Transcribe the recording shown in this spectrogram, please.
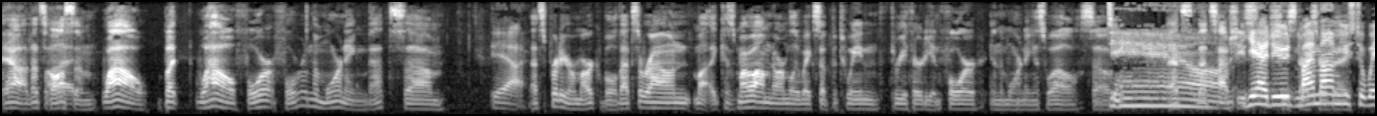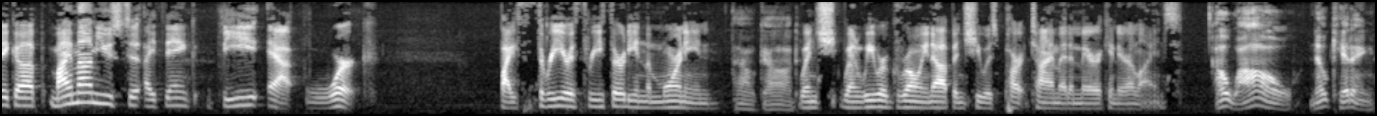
yeah that's awesome wow but wow four four in the morning that's um Yeah. That's pretty remarkable. That's around because my, mom normally wakes up between three thirty and four in the morning as well. So Damn. that's that's how she's. Yeah, dude. starts my mom used to wake up. My mom used to, I think, be at work by three or three thirty in the morning Oh God. when she, when we were growing up, and she was part time at American Airlines. Oh wow. No kidding.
